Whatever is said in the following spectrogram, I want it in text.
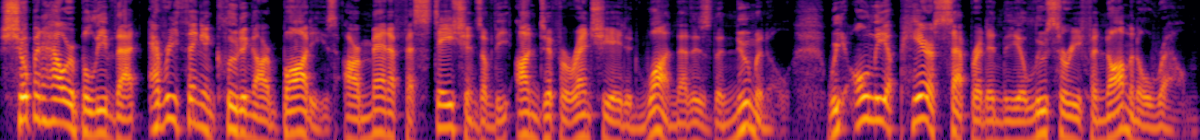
Schopenhauer believed that everything, including our bodies, are manifestations of the undifferentiated one, that is, the noumenal. We only appear separate in the illusory phenomenal realm.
